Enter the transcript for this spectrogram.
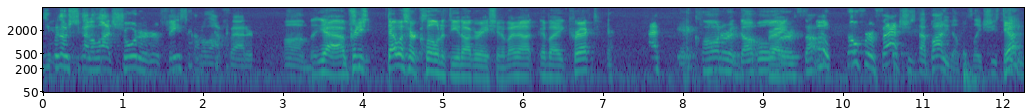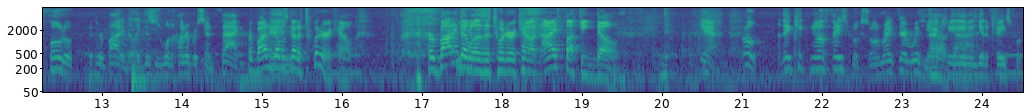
Even though she got a lot shorter her face got a lot fatter. Um, yeah, I'm pretty. she- that was her clone at the inauguration. Am I not? Am I correct? a clone or a double Right. or something. No, no, for a fact, she's got body doubles. Like she's Yeah. taking photos with her body. Like this is 100% fact. Her body double's got a Twitter account. Her body double has a Twitter account, and I fucking don't. Yeah, bro. They kicked me off Facebook, so I'm right there with you. I Oh, can't God. even get a Facebook.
